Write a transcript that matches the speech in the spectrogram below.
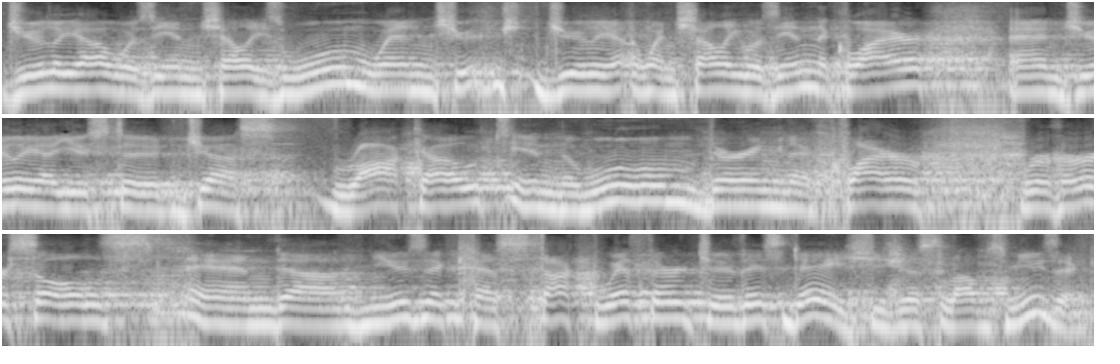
Julia was in Shelley's womb when Julia, when Shelley was in the choir, and Julia used to just rock out in the womb during the choir rehearsals, and uh, music has stuck with her to this day. She just loves music.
